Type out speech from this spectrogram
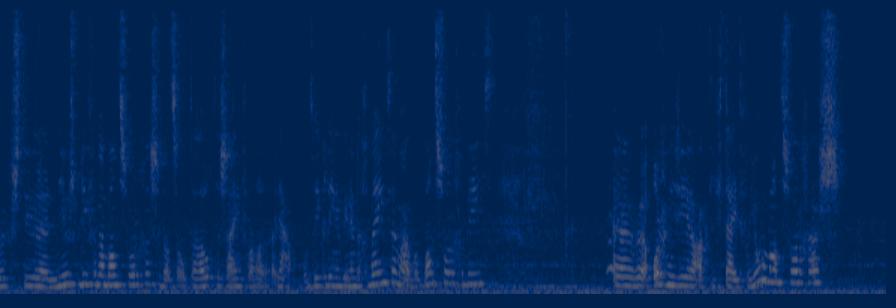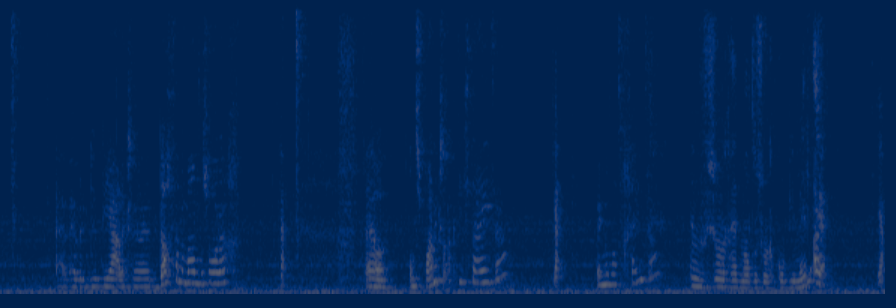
we versturen nieuwsbrieven naar mantelzorgers, zodat ze op de hoogte zijn van eh, ja, ontwikkelingen binnen de gemeente, maar ook op mantelzorggebied. We organiseren activiteiten voor jonge mantelzorgers. We hebben natuurlijk de jaarlijkse dag van de mantelzorg. Ja. Eh, Oh. ontspanningsactiviteiten. Ja. Ben ik nog wat vergeten? En we verzorgen het mantelzorgcompliment. Oh ja. Ja.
